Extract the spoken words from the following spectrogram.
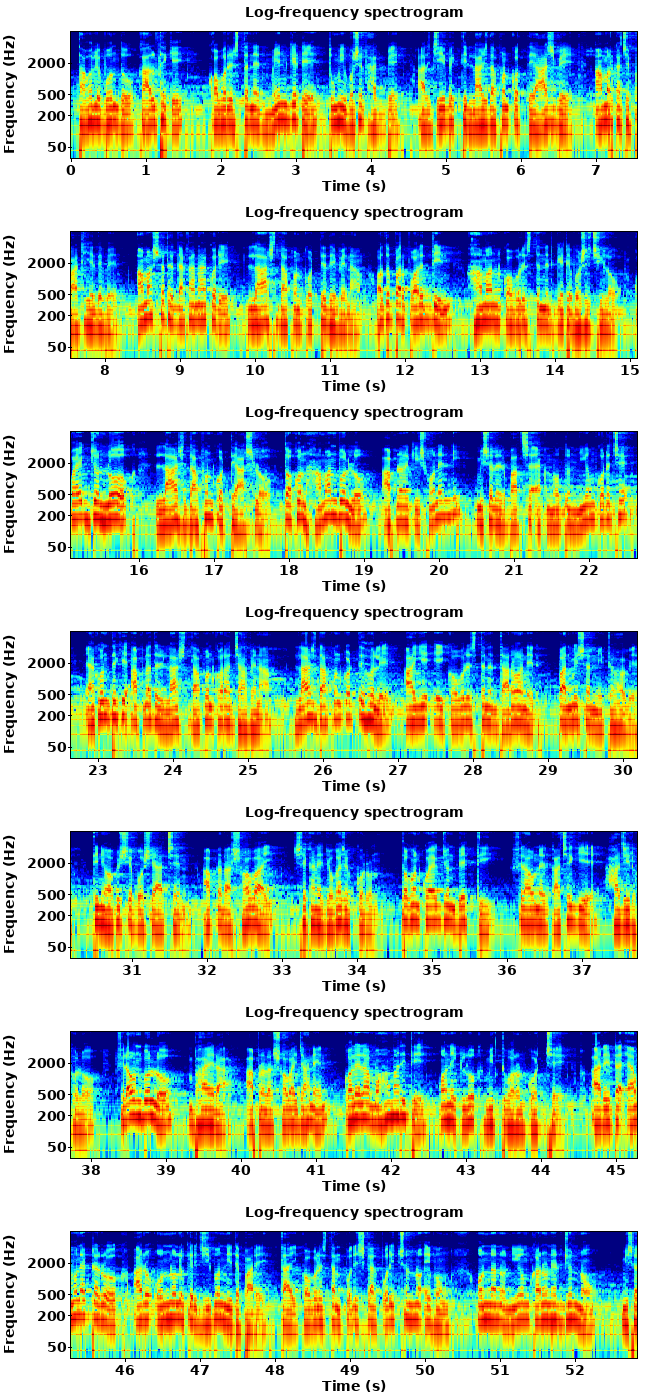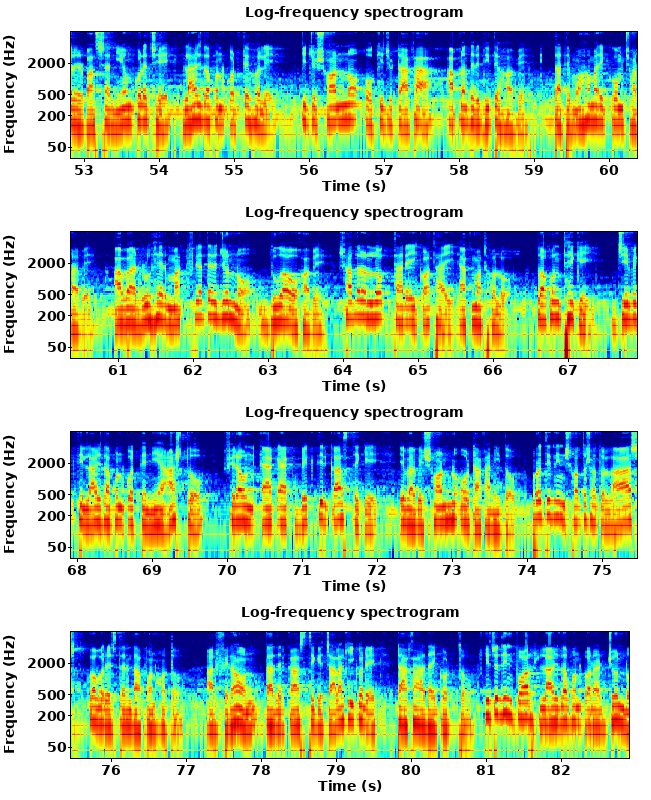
তাহলে বন্ধু, কাল থেকে কবরস্থানের মেন গেটে তুমি বসে থাকবে। আর যে ব্যক্তি লাশ দাফন করতে আসবে, আমার কাছে পাঠিয়ে দেবে। আমার সাথে দেখা না করে লাশ দাফন করতে দেবে না। অতঃপর পরের দিন হামান কবরস্থানের গেটে বসেছিল। কয়েকজন লোক লাশ দাফন করতে আসলো। তখন হামান বলল, আপনারা কি শোনেননি? মিশরের বাদশাহ এক নতুন নিয়ম করেছে। এখন থেকে আপনাদের লাশ দাফন করা যাবে না। লাশ দাফন করতে হলে আগে এই কবরস্থানের দারোয়ানের পারমিশন নিতে হবে। তিনি অফিসে বসে আছেন। আপনারা সবাই সেখানে যোগাযোগ করুন। তখন কয়েকজন ব্যক্তি ফেরাউনের কাছে গিয়ে হাজির হলো। ফেরাউন বলল ভাইরা আপনারা সবাই জানেন, কলেরা মহামারীতে অনেক লোক মৃত্যুবরণ করছে। আর এটা এমন একটা রোগ আরও অন্য লোকের জীবন নিতে পারে। তাই কবরস্থান পরিষ্কার, পরিচ্ছন্ন এবং অন্যান্য নিয়মকানুনের জন্য মিশরের বাদশাহ নিয়ম করেছে লাশ দাফন করতে হলে কিছু স্বর্ণ ও কিছু টাকা আপনাদের দিতে হবে। তাতে মহামারী কম ছড়াবে। আবার রুহের মাগফিরাতের জন্য দুয়াও হবে। সাধারণ লোক তার এই কথাই একমত হলো। তখন থেকেই যে ব্যক্তি লাশ দাপন করতে নিয়ে আসতো, ফেরাউন এক এক ব্যক্তির কাছ থেকে এভাবে স্বর্ণ ও টাকা নিত। প্রতিদিন শত শত লাশ কবরস্থানে দাপন হতো। আর ফেরাউন তাদের কাছ থেকে চালাকি করে টাকা আদায় করত। কিছুদিন পর লাশ দাপন করার জন্য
